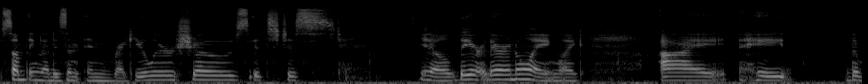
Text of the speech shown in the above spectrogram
something that isn't in regular shows. It's just, you know, they're they're annoying. Like, I hate the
